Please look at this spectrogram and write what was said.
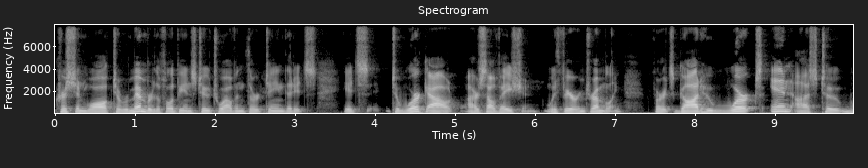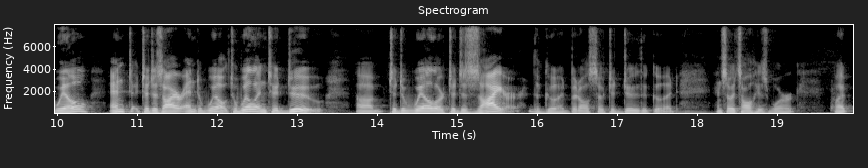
Christian walk, to remember the Philippians 2 12 and 13, that it's it's to work out our salvation with fear and trembling. For it's God who works in us to will and to, to desire and to will, to will and to do, uh, to do will or to desire the good, but also to do the good. And so it's all His work. But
